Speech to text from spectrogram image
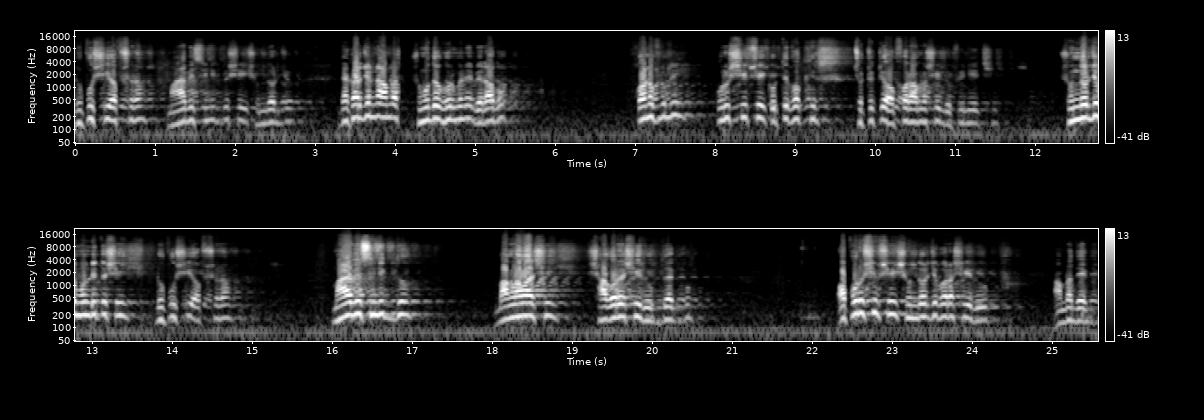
রূপসী অপ্সরা, মায়াবী স্নিগ্ধ সেই সৌন্দর্য। দেখার জন্য আমরা সমুদ্র ভ্রমণে বেরাবো। কর্ণফুলি শিব সেই কর্তৃপক্ষের ছোট্ট একটি অফার আমরা সেই লুফিয়ে নিয়েছি। সৌন্দর্যমণ্ডিত সেই রূপসী অপ্সরা, মায়াবী স্নিগ্ধ, বাংলামার সেই সাগরের সেই রূপ দেখব। অপরূষীম সেই সৌন্দর্য ভরা সেই রূপ আমরা দেখব।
